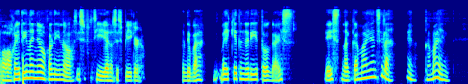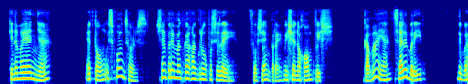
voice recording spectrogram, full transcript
oh. Okay, tingnan nyo kanina. Si, si, ano, si speaker. Di ba? Makikita na rito, guys, is nagkamayan sila. Yan, kamayan. Kinamayan niya itong sponsors. Siyempre, magkakagrupo sila eh. So, siyempre, mission accomplished. Kamayan, celebrate. Di ba?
